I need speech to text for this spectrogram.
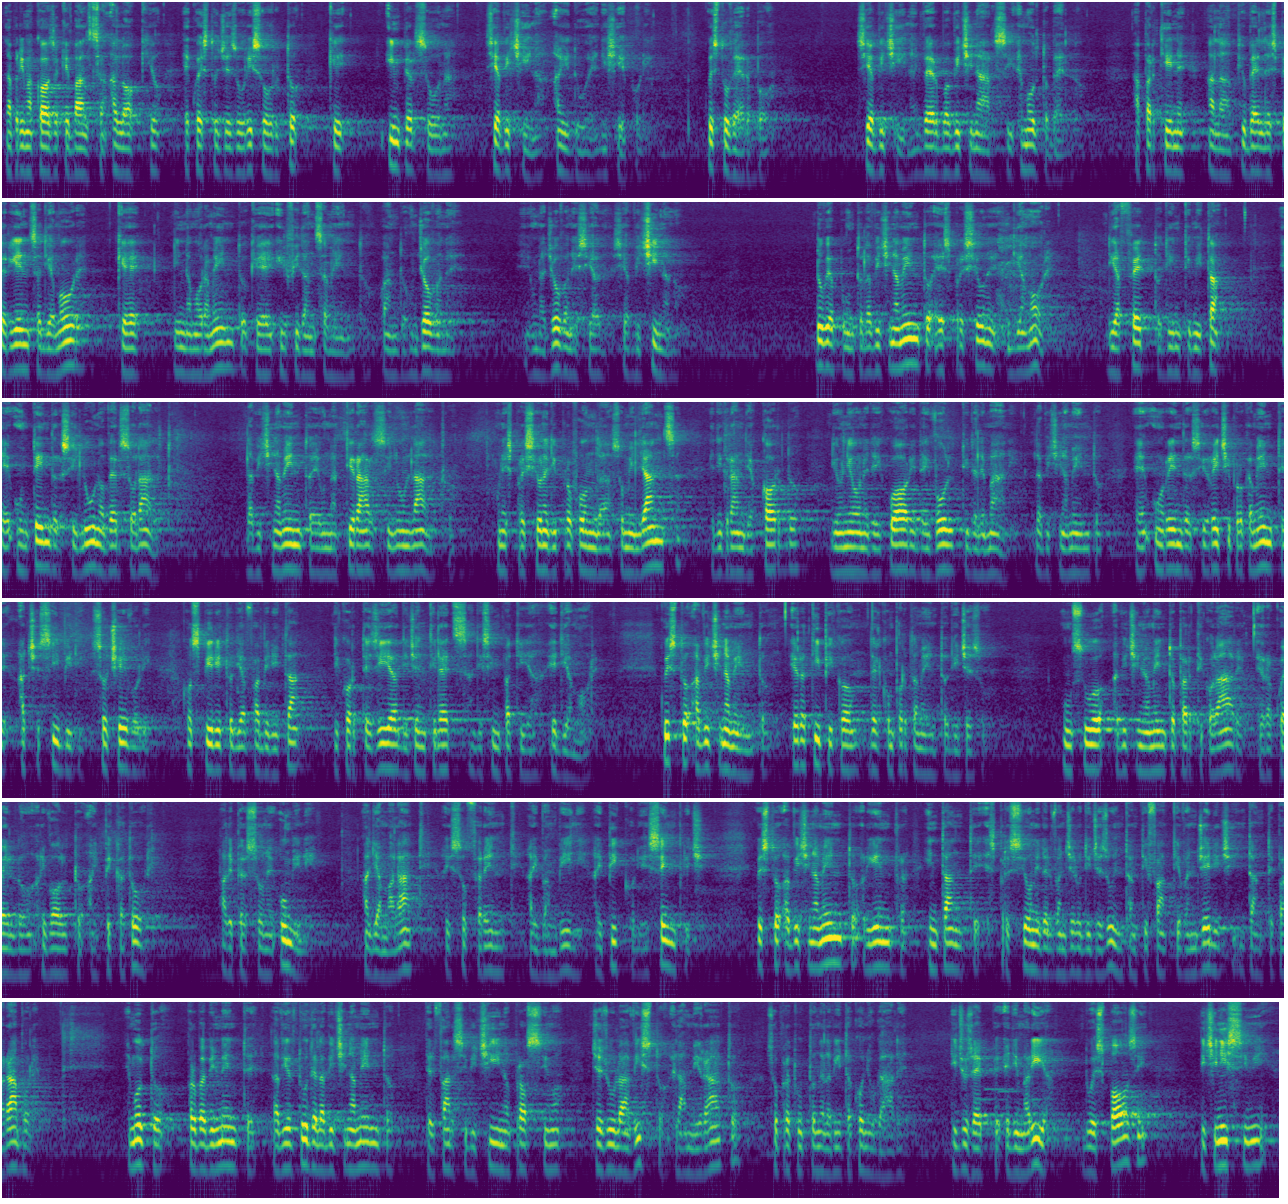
La prima cosa che balza all'occhio è questo Gesù risorto che in persona si avvicina ai due discepoli. Questo verbo si avvicina, il verbo avvicinarsi è molto bello, appartiene alla più bella esperienza di amore che è l'innamoramento, che è il fidanzamento, quando un giovane e una giovane si, si avvicinano, dove appunto l'avvicinamento è espressione di amore di affetto, di intimità, è un tendersi l'uno verso l'altro. L'avvicinamento è un attirarsi l'un l'altro, un'espressione di profonda somiglianza e di grande accordo, di unione dei cuori, dei volti, delle mani. L'avvicinamento è un rendersi reciprocamente accessibili, socievoli, con spirito di affabilità, di cortesia, di gentilezza, di simpatia e di amore. Questo avvicinamento era tipico del comportamento di Gesù. Un suo avvicinamento particolare era quello rivolto ai peccatori, alle persone umili, agli ammalati, ai sofferenti, ai bambini, ai piccoli, ai semplici. Questo avvicinamento rientra in tante espressioni del Vangelo di Gesù, in tanti fatti evangelici, in tante parabole. È molto probabilmente la virtù dell'avvicinamento, del farsi vicino, prossimo, Gesù l'ha visto e l'ha ammirato, soprattutto nella vita coniugale di Giuseppe e di Maria, due sposi vicinissimi,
